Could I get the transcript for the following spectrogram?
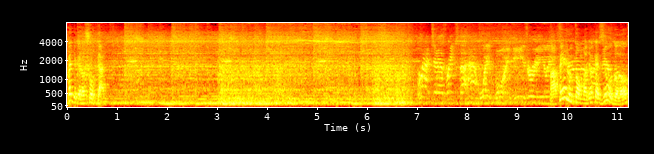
Vegyük el a shotgun Már félúton vagyok, ez jó dolog.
